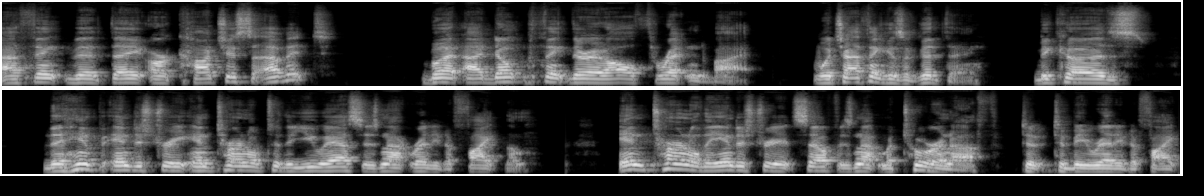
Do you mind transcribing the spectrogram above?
I think that they are conscious of it, but I don't think they're at all threatened by it, which I think is a good thing because the hemp industry internal to the U.S. is not ready to fight them. Internal, the industry itself is not mature enough to, to be ready to fight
